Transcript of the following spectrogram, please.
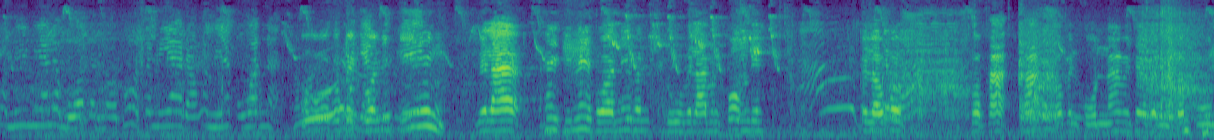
ว่ามีเมียแล้วบวชกันเนอะพูดกับเมียดอก ว่าเมียกวนน่ะโอ้ก็ไปควรจริงๆเวลาให้กินให้พรนี่มันดูเวลามันก้มดิไอเราก็ก็พระพระเขาเป็นคนนะ ไม่ใช่เป็นต้นปูน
